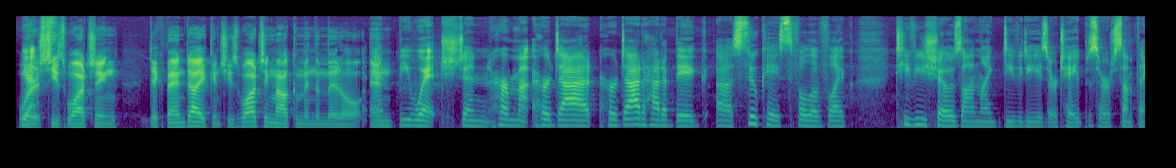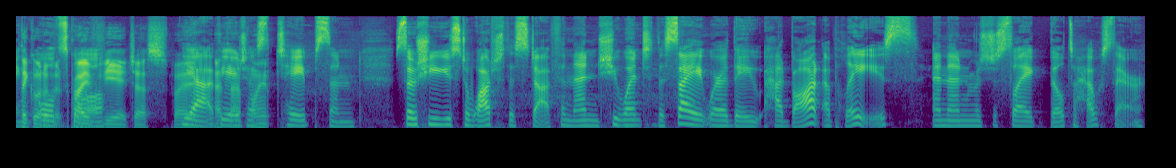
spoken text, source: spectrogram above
where Yes. she's watching Dick Van Dyke and she's watching Malcolm in the Middle, and, and Bewitched, and her her dad her dad had a big uh, suitcase full of like TV shows on like DVDs or tapes or something. I think it would have old been school. probably VHS. By, yeah, at that VHS point. tapes, and so she used to watch this stuff, and then she went to the site where they had bought a place, and then was just like built a house there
